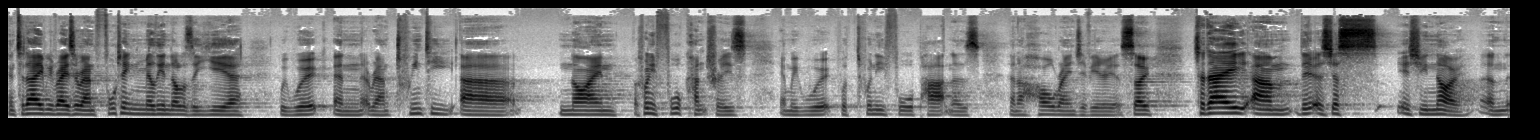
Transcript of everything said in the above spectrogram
And today we raise around $14 million a year. We work in around 29 uh, or 24 countries, and we work with 24 partners in a whole range of areas. So today, um, there is just, as you know, and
